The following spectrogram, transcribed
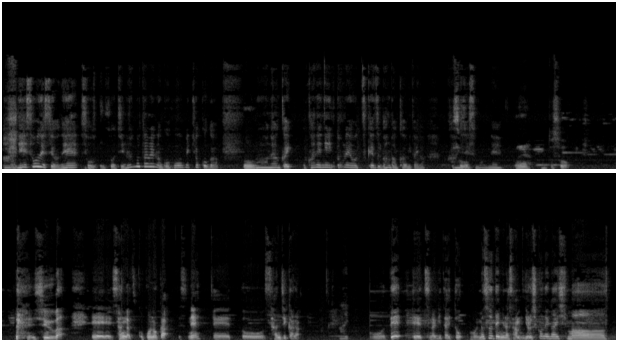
あね、そうですよね。そうそうそう。自分のためのご褒美チョコが、うん。もうなんかお金に糸目をつけずバンバン買うみたいな感じですもんね。ね、ほんとそう。来 週は、えー3月9日ですね。えーっと、3時から。はい。で、えーつなぎたいと思いますので、皆さんよろしくお願いします。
